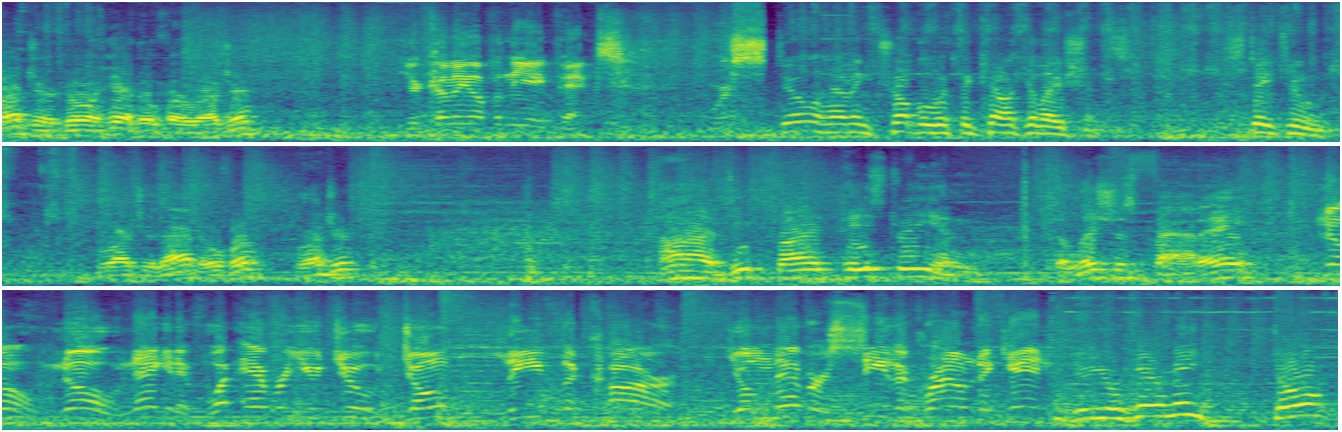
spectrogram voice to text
Roger, go ahead. Over, Roger. You're coming up on the apex. We're Still having trouble with the calculations. Stay tuned. Roger that. Over. Roger. Ah, deep fried pastry and delicious fat, eh? No, no, negative. Whatever you do, don't leave the car. You'll never see the ground again. Do you hear me? Don't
